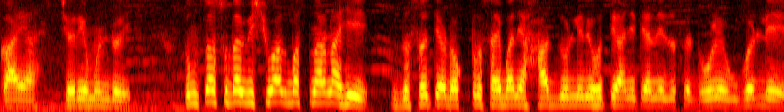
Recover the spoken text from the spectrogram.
काय आश्चर्य मंडळी. तुमचा सुद्धा विश्वास बसणार नाही. जसं त्या डॉक्टर साहेबाने हात जोडलेले होते आणि त्याने जसं डोळे उघडले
